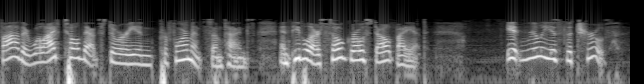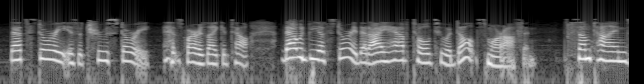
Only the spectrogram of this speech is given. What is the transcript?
father. Well, I've told that story in performance sometimes, and people are so grossed out by it. It really is the truth. That story is a true story, as far as I can tell. That would be a story that I have told to adults more often. Sometimes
